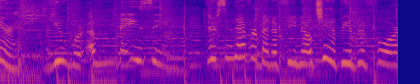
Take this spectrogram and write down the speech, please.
Aerith, you were amazing. There's never been a female champion before.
